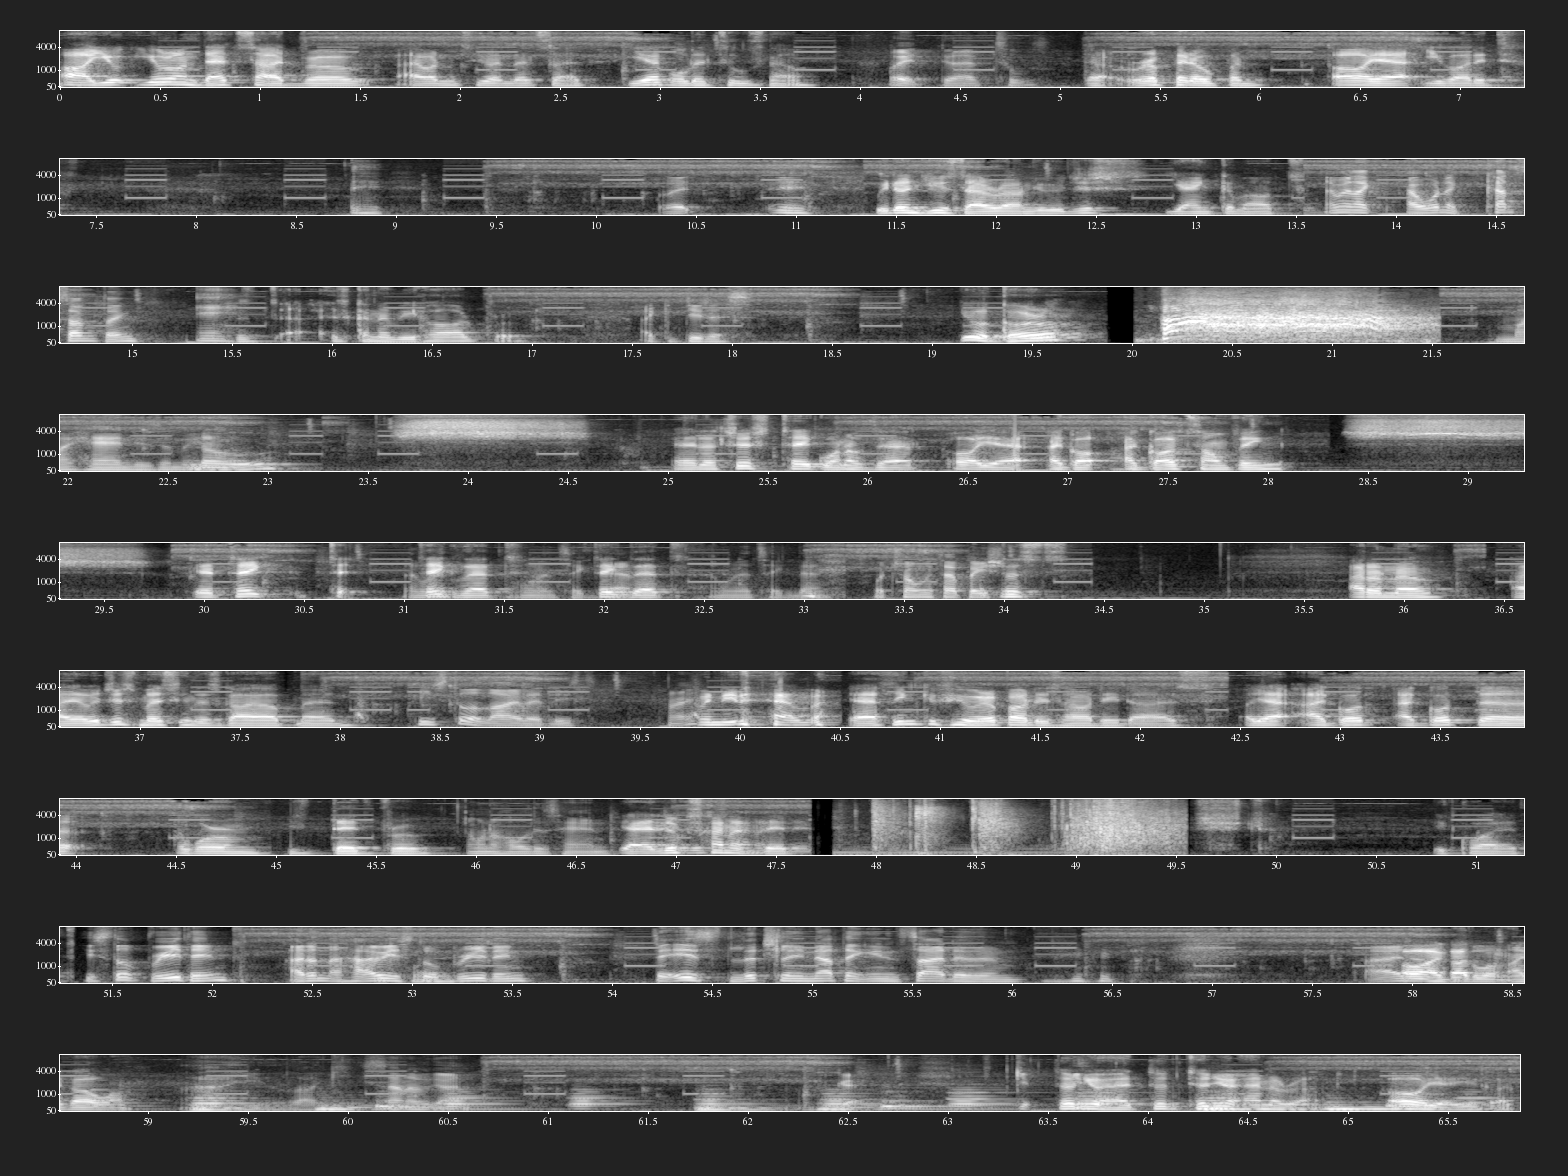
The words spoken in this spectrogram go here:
oh, you you're on that side, bro. I want to see you on that side. You have all the tools now. Wait, do I have tools? Yeah, rip it open. Oh yeah, you got it. Wait. We don't use that around you. We just yank them out. I mean, like, I want to cut something. It's, uh, it's gonna be hard, bro. I can do this. You a girl? My hand is amazing. No. Shh. Yeah, let's just take one of that. Oh yeah, I got I got something. Shh. Yeah, take take wanna- that. I want to take, Take that. that. I want to take that. What's wrong with that patient? Just I don't know. Oh yeah, we're just messing this guy up, man. He's still alive at least, right? We need a hammer. Yeah, I think if you rip out his heart, he dies. Oh yeah, I got I got the the worm. He's dead, bro. I want to hold his hand. Yeah, it looks kind of dead. Shh. Be quiet. He's still breathing. I don't know how he's still breathing. There is literally nothing inside of him. I Oh, I got one. I got one. Ah, you lucky son of a gun. Okay. Get- Turn your head. Turn, turn your hand around. Oh yeah, you got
